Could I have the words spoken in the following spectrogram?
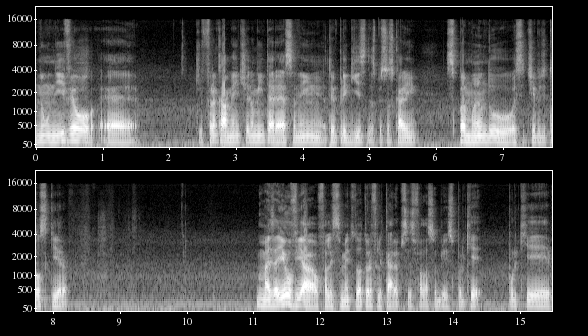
num nível é, que francamente não me interessa, nem eu tenho preguiça das pessoas ficarem spamando esse tipo de tosqueira. Mas aí eu vi ah, o falecimento do ator e falei, cara, eu preciso falar sobre isso, porque porque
